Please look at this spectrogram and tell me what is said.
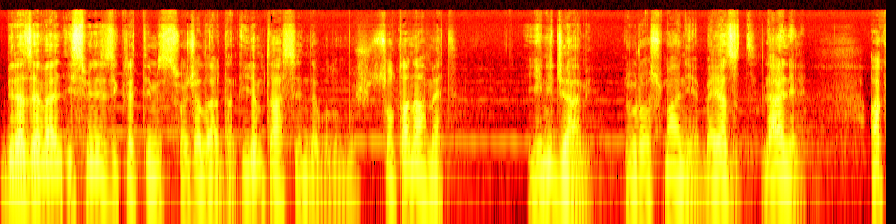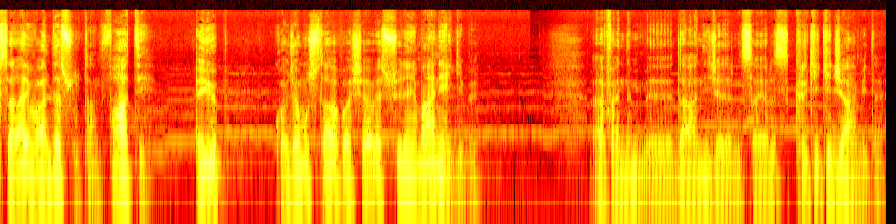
Biraz evvel ismini zikrettiğimiz hocalardan ilim tahsilinde bulunmuş. Sultan Ahmet, Yeni Cami, Nur Osmaniye, Beyazıt, Laleli, Aksaray Valide Sultan, Fatih, Eyüp, Koca Mustafa Paşa ve Süleymaniye gibi efendim e, daha nicelerini sayarız. 42 camide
